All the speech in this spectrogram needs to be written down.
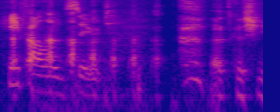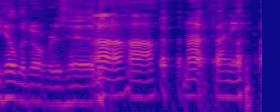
He followed suit. that's because she held it over his head Uh huh. Not funny.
